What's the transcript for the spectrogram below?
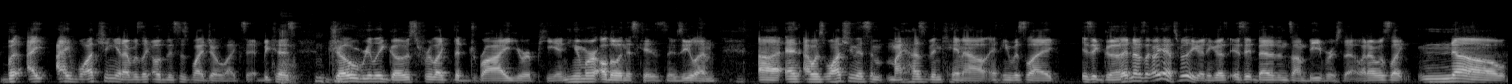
But I, I watching it, I was like, oh, this is why Joe likes it because Joe really goes for like the dry European humor, although in this case it's New Zealand. Uh, and I was watching this and my husband came out and he was like, is it good? And I was like, oh yeah, it's really good. And he goes, is it better than Zombeavers though? And I was like, no,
